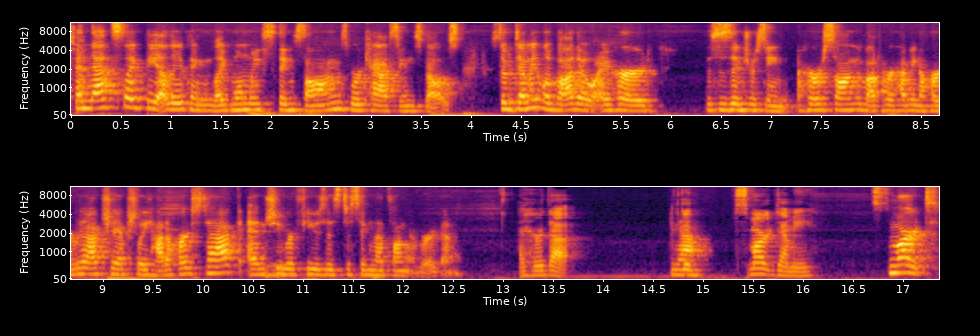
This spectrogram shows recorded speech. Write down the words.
So. And that's like the other thing. Like when we sing songs, we're casting spells. So Demi Lovato, I heard this is interesting. Her song about her having a heart attack, she actually had a heart attack and mm-hmm. she refuses to sing that song ever again. I heard that. Yeah. Good. Smart, Demi. Smart.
